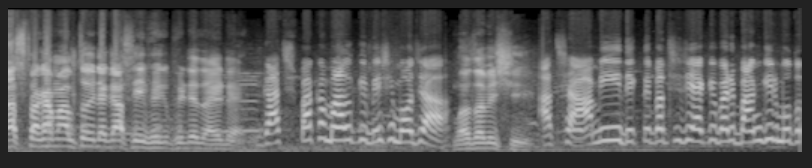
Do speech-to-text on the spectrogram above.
গাছ পাকা মাল তো এটা গাছেই ফেটে যায় এটা। গাছ পাকা মাল কি বেশি মজা? মজা বেশি। আচ্ছা আমি দেখতে পাচ্ছি যে একেবারে বাঙ্গির মতো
